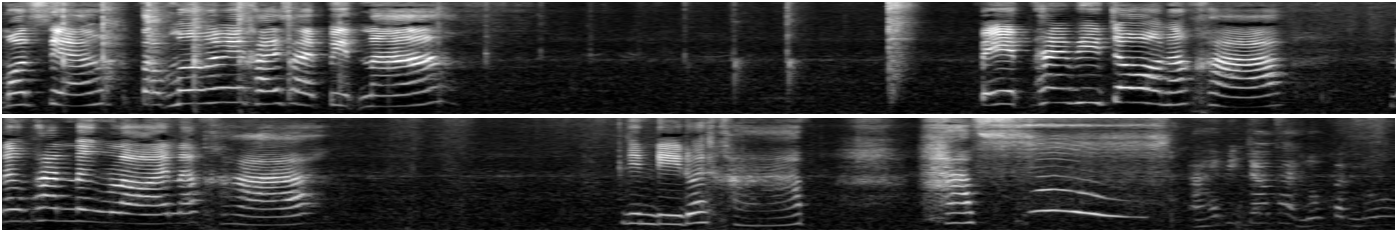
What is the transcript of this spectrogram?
หมดเสียงตบมือไม่มีใครใส่ปิดนะ ปิดให้พี่โจนะคะหนึ่งพันหนึ่งร้อยนะคะ ยินดีด้วยครับฮัฟอะให้พี่เจ้าถ่ายรูปกันลูก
